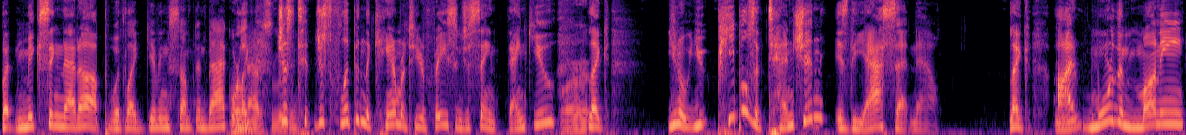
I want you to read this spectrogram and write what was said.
But mixing that up with like giving something back, or like Absolutely. just t- just flipping the camera to your face and just saying thank you, Word. like you know, you people's attention is the asset now. Like I mm-hmm. more than money,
